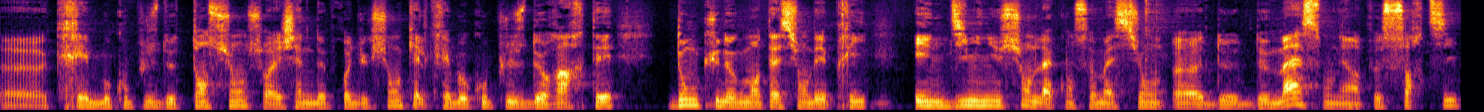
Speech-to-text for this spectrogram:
euh, créent beaucoup plus de tensions sur les chaînes de production, qu'elles créent beaucoup plus de rareté, donc une augmentation des prix et une diminution de la consommation de, de masse. On est un peu sorti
